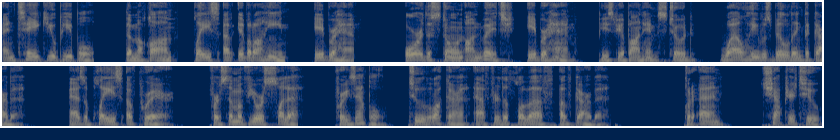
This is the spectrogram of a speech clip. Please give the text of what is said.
And take you people the maqam, place of Ibrahim, Abraham, or the stone on which Abraham, peace be upon him, stood while he was building the Kaaba, as a place of prayer for some of your salah, for example, two rak'ah after the tawaf of Kaaba. Quran, chapter 2,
